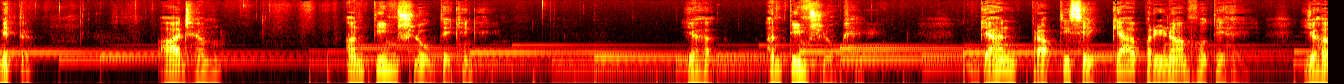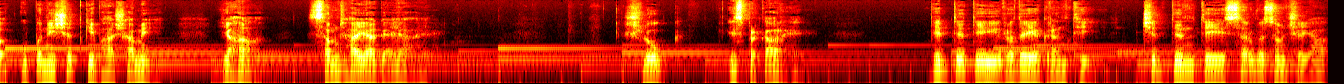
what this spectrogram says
मित्र, आज हम अंतिम श्लोक देखेंगे। यह अंतिम श्लोक है। ज्ञान प्राप्ति से क्या परिणाम होते हैं, यह उपनिषद की भाषा में यहाँ समझाया गया है। श्लोक इस प्रकार है। विद्यते हृदय ग्रंथि छिद्यन्ते सर्व संशया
